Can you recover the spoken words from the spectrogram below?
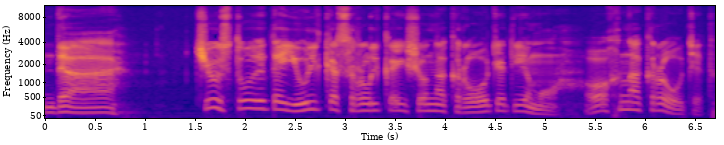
Да, чувствую, эта Юлька с Рулькой еще накрутит ему. Ох, накрутит.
